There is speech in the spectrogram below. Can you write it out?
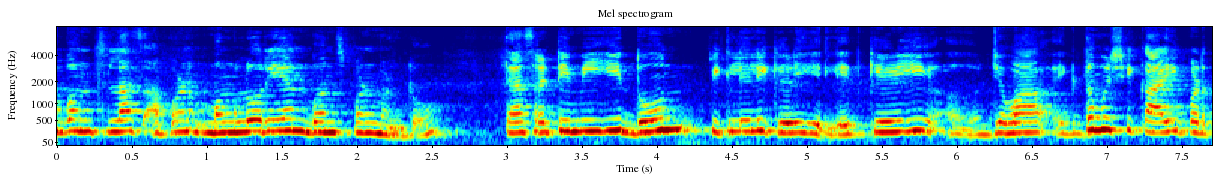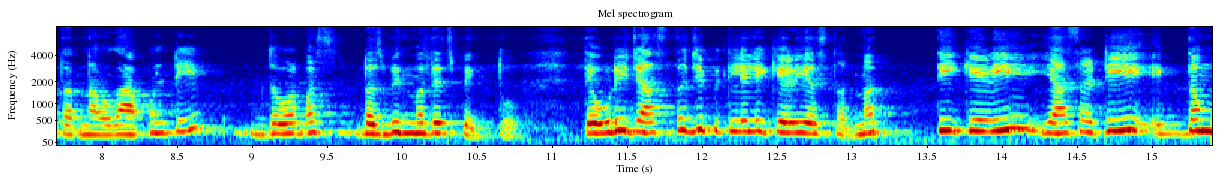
बन्सलाच आपण मंगलोरियन बन्स पण म्हणतो. त्यासाठी मी ही दोन पिकलेली केळी घेतली आहेत केळी जेव्हा एकदम अशी काळी पडतात ना बघा आपण ती जवळपास डस्टबिनमध्येच फेकतो. तेवढी जास्त जी पिकलेली केळी असतात ना ती केळी यासाठी एकदम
